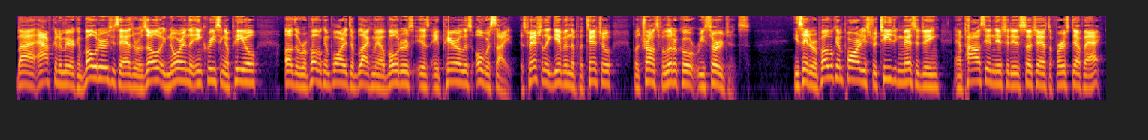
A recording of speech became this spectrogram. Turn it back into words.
by African American voters. He said, as a result, ignoring the increasing appeal of the Republican Party to black male voters is a perilous oversight, especially given the potential for Trump's political resurgence. He said the Republican Party's strategic messaging and policy initiatives, such as the First Step Act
